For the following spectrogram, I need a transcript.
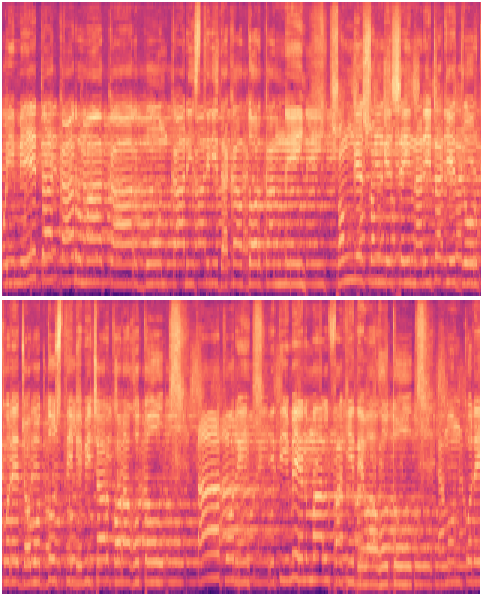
ওই মেয়েটা কার মা, কার বোন, কার স্ত্রী দেখার দরকার নেই। সঙ্গে সঙ্গে সেই নারীটাকে জোর করে জবরদস্তি বেবিচার করা হতো। তারপরে ইতিমের মাল ফাঁকি দেওয়া হতো। এমন করে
